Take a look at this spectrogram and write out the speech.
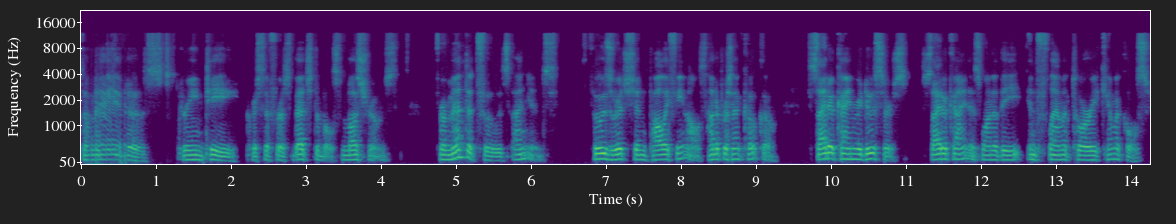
tomatoes, green tea, cruciferous vegetables, mushrooms, fermented foods, onions, foods rich in polyphenols, 100% cocoa, cytokine reducers, Cytokine is one of the inflammatory chemicals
